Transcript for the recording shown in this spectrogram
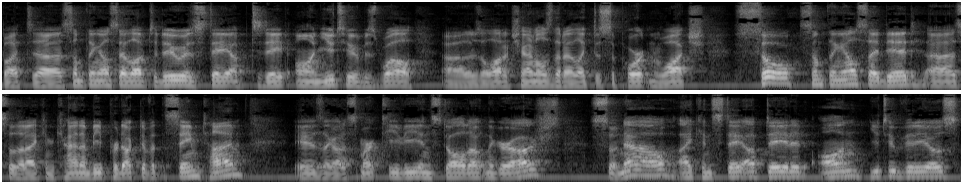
But uh, something else I love to do is stay up to date on YouTube as well. Uh, there's a lot of channels that I like to support and watch. So something else I did uh, so that I can kind of be productive at the same time is I got a smart TV installed out in the garage. So now I can stay updated on YouTube videos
